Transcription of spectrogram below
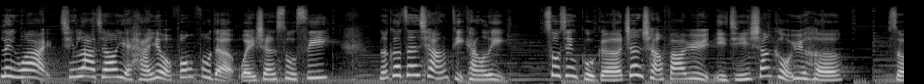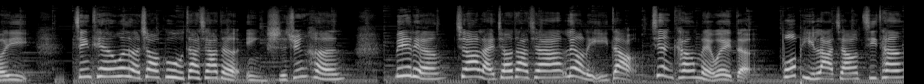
另外，青辣椒也含有丰富的维生素 C，能够增强抵抗力，促进骨骼正常发育以及伤口愈合。所以，今天为了照顾大家的饮食均衡，V 零就要来教大家料理一道健康美味的剥皮辣椒鸡汤。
